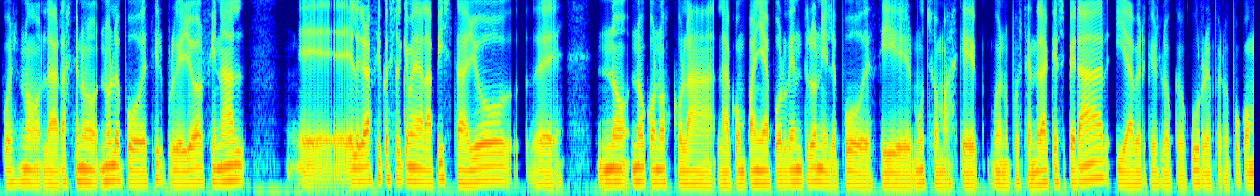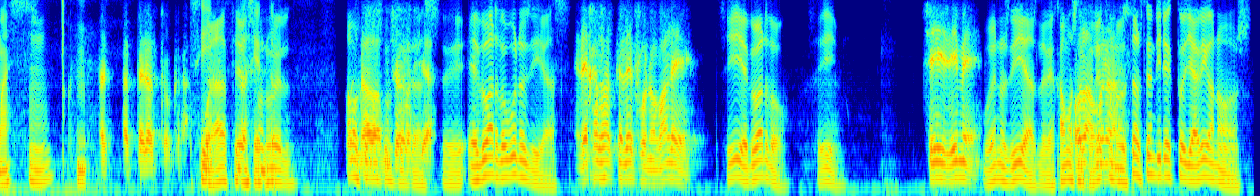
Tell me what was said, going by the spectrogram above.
Pues no, la verdad es que no, no le puedo decir, porque yo al final eh, el gráfico es el que me da la pista. Yo eh, no, no conozco la, la, compañía por dentro ni le puedo decir mucho más que, bueno, pues tendrá que esperar y a ver qué es lo que ocurre, pero poco más. Mm. Mm. Esperar toca. Sí, gracias, Manuel. Vamos con las consultas. Eh, Eduardo, buenos días. Me dejas al teléfono, ¿vale? Sí, Eduardo, sí. Sí, dime. Buenos días, le dejamos al teléfono. Está usted en directo ya, díganos.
